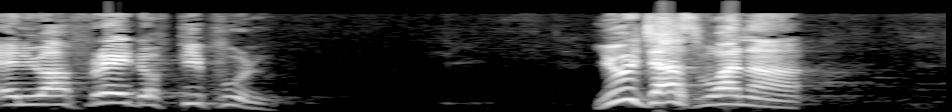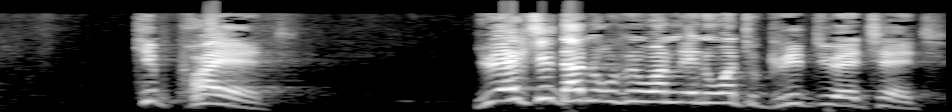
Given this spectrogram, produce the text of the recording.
and you are afraid of people, you just wanna keep quiet. You actually don't even want anyone to greet you at church.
